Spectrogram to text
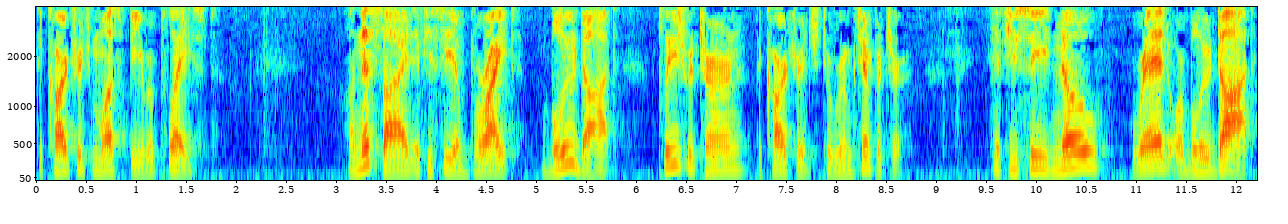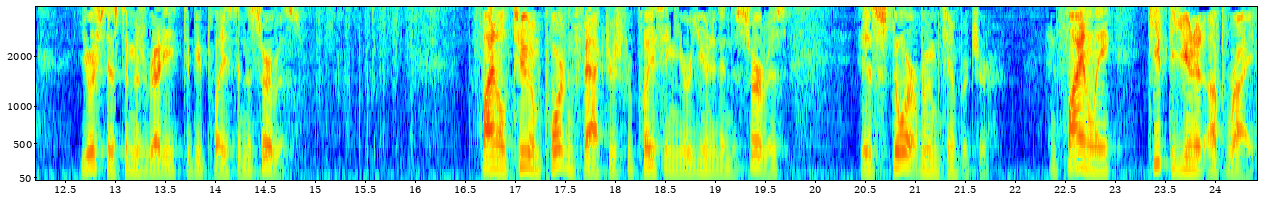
the cartridge must be replaced. On this side, if you see a bright blue dot, please return the cartridge to room temperature. If you see no red or blue dot, your system is ready to be placed into service. The final two important factors for placing your unit into service is store at room temperature. And finally, keep the unit upright.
